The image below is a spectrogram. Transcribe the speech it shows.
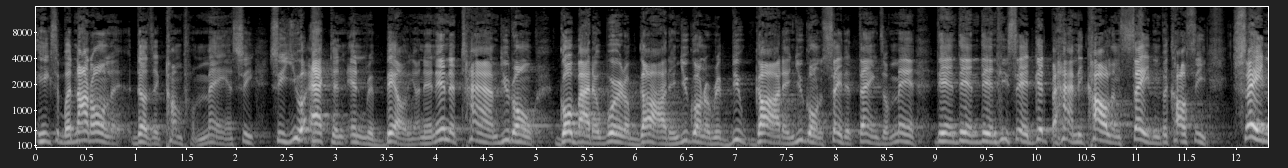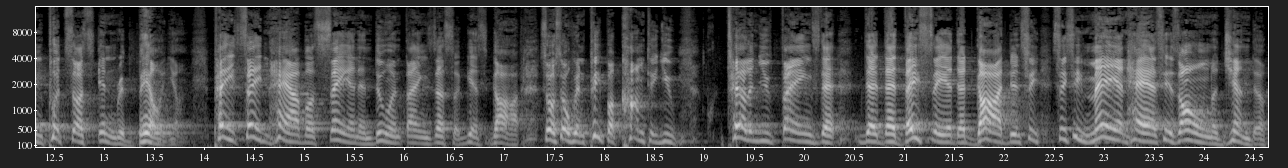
He said, but not only does it come from man, see, see, you're acting in rebellion. And anytime you don't go by the word of God and you're going to rebuke God and you're going to say the things of man, then, then, then he said, get behind me, call him Satan, because see, Satan puts us in rebellion. Satan have us saying and doing things that's against God. So, so when people come to you telling you things that, that, that they said that God didn't see. See, see, man has his own agenda.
